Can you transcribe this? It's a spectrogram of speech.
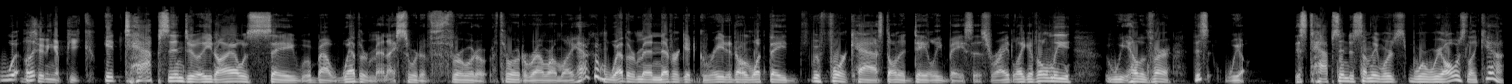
Well, uh, hitting a peak. it taps into you know I always say about weathermen I sort of throw it throw it around where I'm like how come weathermen never get graded on what they forecast on a daily basis right? Like if only we held in fire. This we this taps into something where, where we're always like yeah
